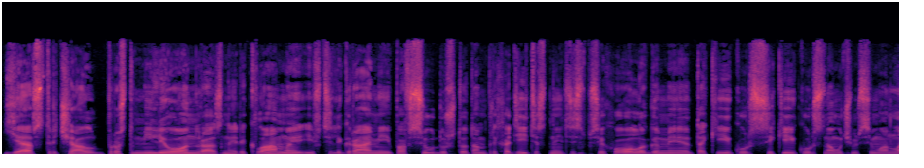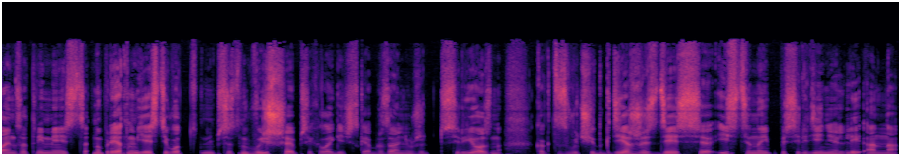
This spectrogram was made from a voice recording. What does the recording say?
я встречал просто миллион разной рекламы и в Телеграме, и повсюду, что там приходите, становитесь психологами, такие курсы, всякие курсы, научим всему онлайн за три месяца. Но при этом есть и вот непосредственно высшее психологическое образование, уже серьезно как-то звучит. Где же здесь истина посередине ли она?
